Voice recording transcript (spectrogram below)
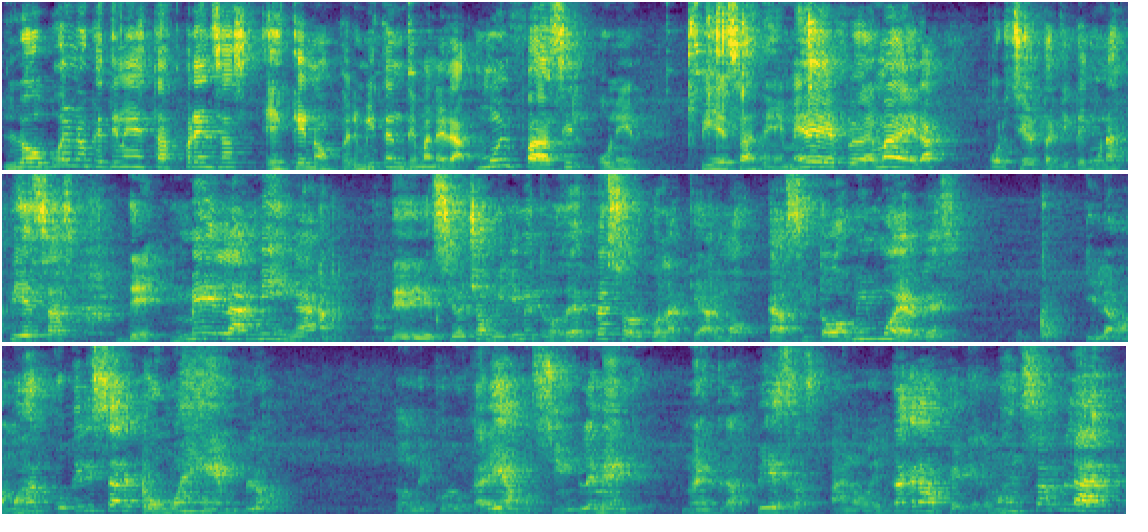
Lo bueno que tienen estas prensas es que nos permiten de manera muy fácil unir piezas de MDF o de madera. Por cierto, aquí tengo unas piezas de melamina de 18 milímetros de espesor con las que armo casi todos mis muebles y la vamos a utilizar como ejemplo donde colocaríamos simplemente nuestras piezas a 90 grados que queremos ensamblar,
